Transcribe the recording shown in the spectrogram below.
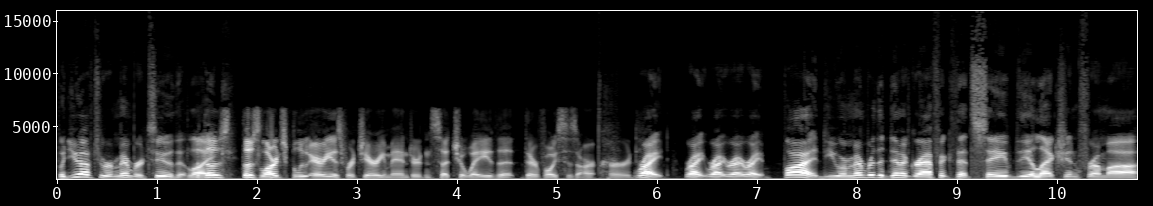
but you have to remember too that but like those those large blue areas were gerrymandered in such a way that their voices aren't heard. Right, right, right, right, right. But do you remember the demographic that saved the election from uh,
